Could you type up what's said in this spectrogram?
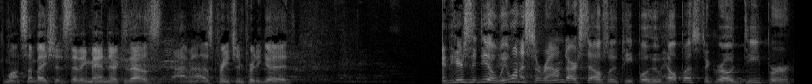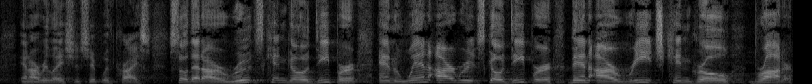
Come on, somebody should have said amen there because that was, I mean, that was preaching pretty good. And here's the deal we want to surround ourselves with people who help us to grow deeper in our relationship with Christ so that our roots can go deeper. And when our roots go deeper, then our reach can grow broader.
